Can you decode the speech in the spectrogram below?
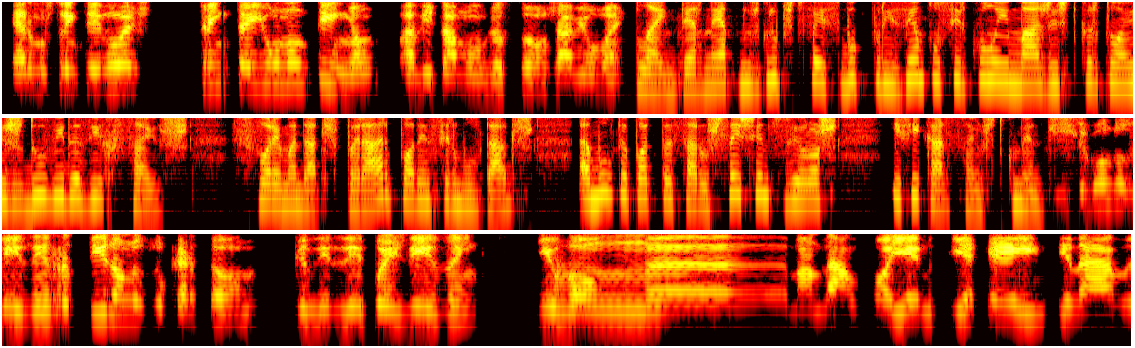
éramos 32, 31 não tinham a dita homologação, já viu bem. Pela internet, nos grupos de Facebook, por exemplo, circulam imagens de cartões, dúvidas e receios. Se forem mandados parar, podem ser multados. a multa pode passar os 600 euros e ficar sem os documentos. Segundo dizem, retiram-nos o cartão, que depois dizem que o vão uh, mandá-lo para o IMT, que é a entidade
